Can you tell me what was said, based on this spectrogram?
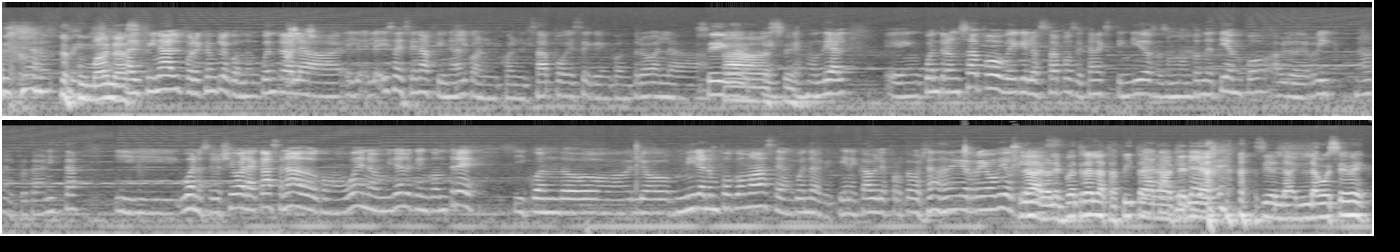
Sí. humanas. Al final, por ejemplo, cuando encuentra la, el- el- esa escena final con, con el sapo ese que encontró en la... Sí, Ah, es, sí. es mundial. eh, encuentra un sapo, ve que los sapos están extinguidos hace un montón de tiempo. Hablo de Rick, ¿no? El protagonista. Y bueno, se lo lleva a la casa, nado, como bueno, mirá lo que encontré. Y cuando lo miran un poco más, se dan cuenta que tiene cables por todos lados. Es re obvio que Claro, es le encuentran la tapita la de la tapita batería, sí, la, la USB.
